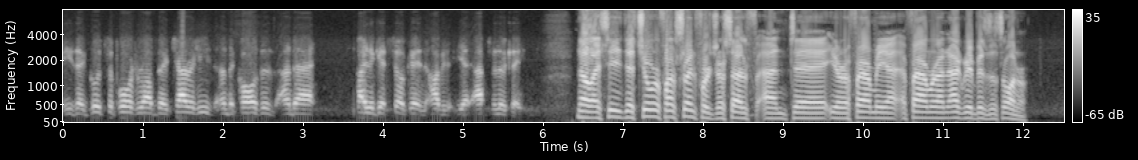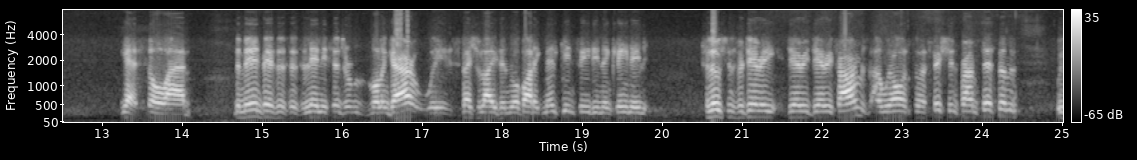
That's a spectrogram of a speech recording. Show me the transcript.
he's a good supporter of the charities and the causes, and uh, Niall will get stuck in. Obviously, yeah, absolutely. No, I see that you're from Swinford yourself, and uh, you're a farmer, a farmer and agribusiness owner. Yes, so um, the main business is Lely Centre Mullingar. We specialise in robotic milking, feeding and cleaning solutions for dairy, dairy, dairy farms, and we're also efficient farm systems. We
